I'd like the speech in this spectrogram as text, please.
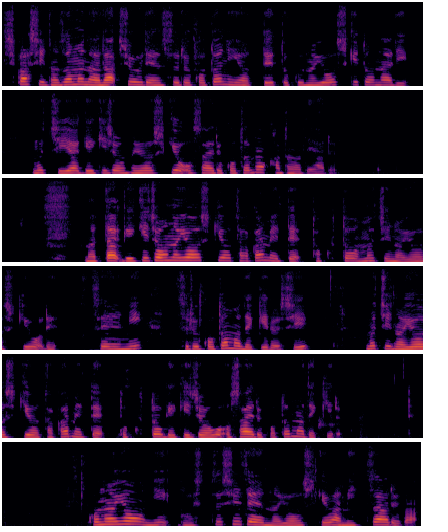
しかし望むなら修練することによって徳の様式となり、無知や劇場の様式を抑えることも可能である。また、劇場の様式を高めて徳と無知の様式を劣勢にすることもできるし、無知の様式を高めて徳と劇場を抑えることもできる。このように物質自然の様式は三つあるが、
